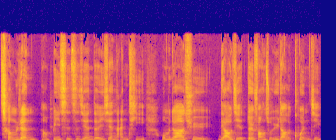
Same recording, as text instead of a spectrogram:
承认啊彼此之间的一些难题，我们都要去了解对方所遇到的困境。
